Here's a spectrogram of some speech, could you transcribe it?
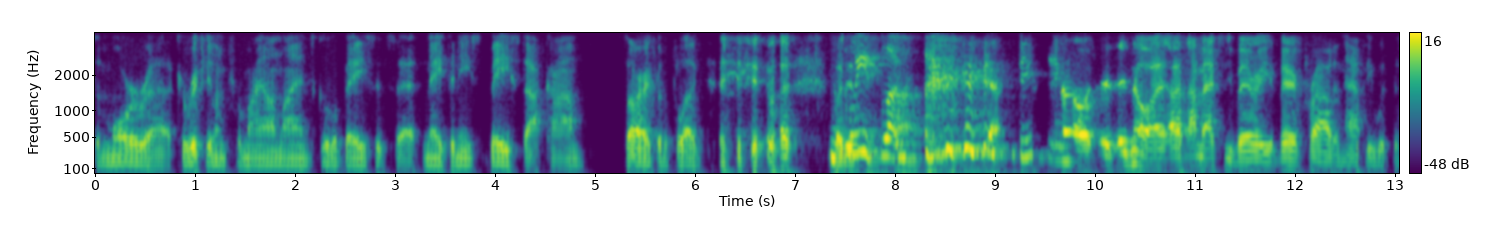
some more uh, curriculum for my online school of bass. It's at nathaneastbass.com. Sorry for the plug. but, but Please plug. yeah. no, it, no I, I'm actually very very proud and happy with the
